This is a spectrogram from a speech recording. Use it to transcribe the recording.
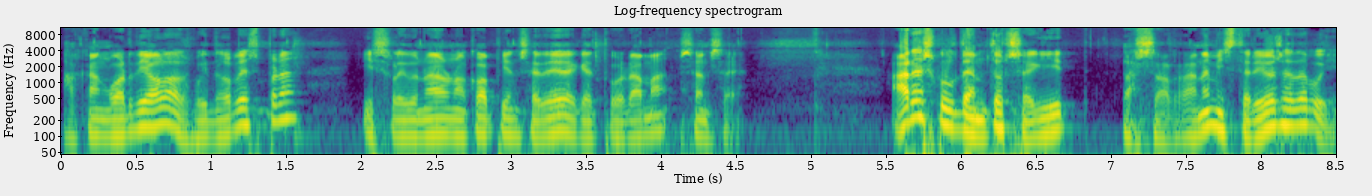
a Can Guardiola a les 8 del vespre i se li donarà una còpia en CD d'aquest programa sencer. Ara escoltem tot seguit la sardana misteriosa d'avui.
